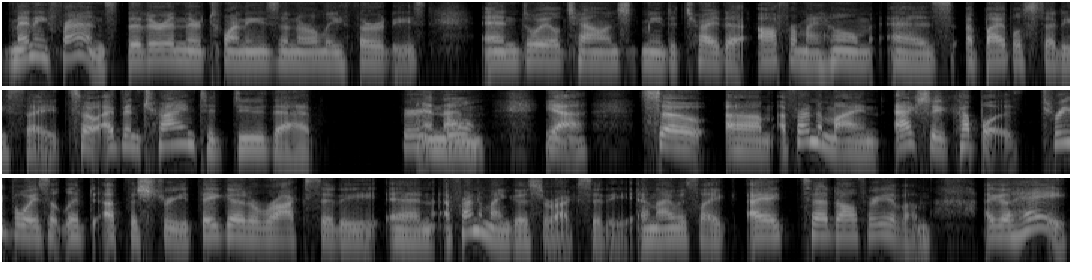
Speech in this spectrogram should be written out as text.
many friends that are in their 20s and early 30s. And Doyle challenged me to try to offer my home as a Bible study site. So I've been trying to do that Very and cool. then, yeah. So um, a friend of mine, actually a couple, three boys that lived up the street, they go to Rock City, and a friend of mine goes to Rock City. And I was like, I said all three of them. I go, hey,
